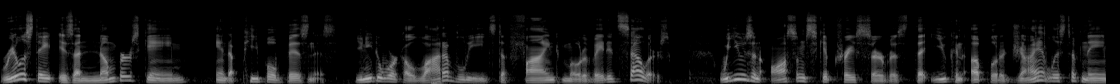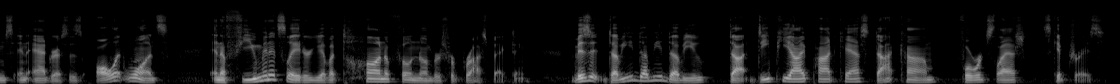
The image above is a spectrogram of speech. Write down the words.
Real estate is a numbers game and a people business. You need to work a lot of leads to find motivated sellers. We use an awesome skip trace service that you can upload a giant list of names and addresses all at once, and a few minutes later, you have a ton of phone numbers for prospecting. Visit www.dpipodcast.com forward slash skip trace.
